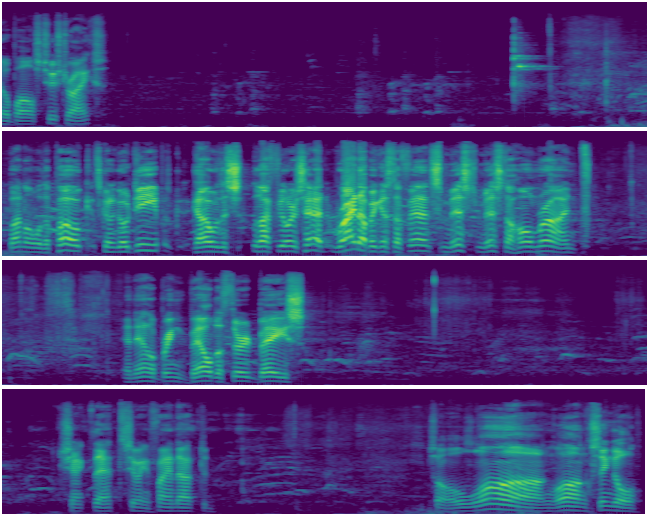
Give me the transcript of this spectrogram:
No balls, two strikes. Bunnell with a poke. It's going to go deep. Got over the left fielder's head, right up against the fence. Missed, missed a home run. And that'll bring Bell to third base. Check that. See if I can find out. The... So a long, long single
